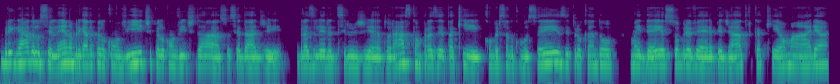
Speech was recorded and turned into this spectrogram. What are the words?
Obrigada, Lucilena, obrigada pelo convite, pelo convite da Sociedade Brasileira de Cirurgia Torácica. É um prazer estar aqui conversando com vocês e trocando uma ideia sobre a via pediátrica, que é uma área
